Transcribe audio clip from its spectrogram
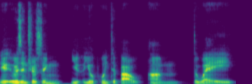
it was interesting your point about um, the way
